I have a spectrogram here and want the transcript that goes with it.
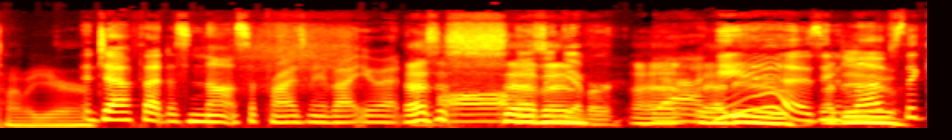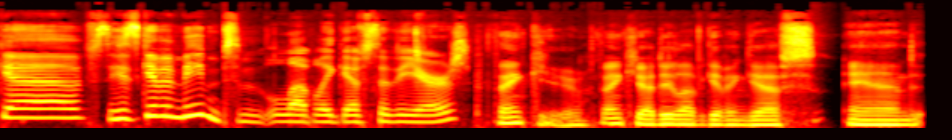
time of year. Jeff, that does not surprise me about you at As a all. seven, giver. I- yeah, I he do. is. I And he do. loves the gifts. He's given me some lovely gifts of the years. Thank you, thank you. I do love giving gifts, and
